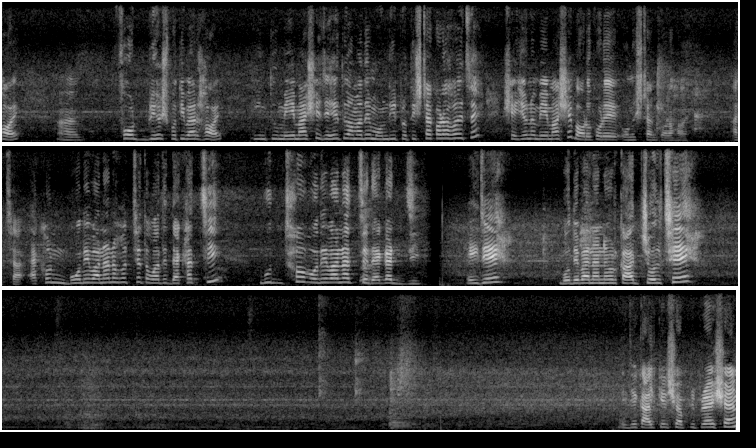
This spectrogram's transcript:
হয়। ফোর্থ বৃহস্পতিবার হয়। কিন্তু মে মাসে যেহেতু আমাদের মন্দির প্রতিষ্ঠা করা হয়েছে, সেই জন্য মে মাসে বড় করে অনুষ্ঠান করা হয়। আচ্ছা এখন বোঁদে বানানো হচ্ছে, তোমাদের দেখাচ্ছি। বুদ্ধ বোঁদে বানাচ্ছে, দেখাচ্ছি। এই যে, বোঁদে বানানোর কাজ চলছে। এই যে কালকের সব প্রিপারেশন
